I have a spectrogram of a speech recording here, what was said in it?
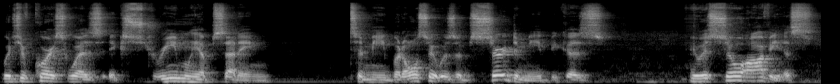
which of course was extremely upsetting to me, but also it was absurd to me because it was so obvious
